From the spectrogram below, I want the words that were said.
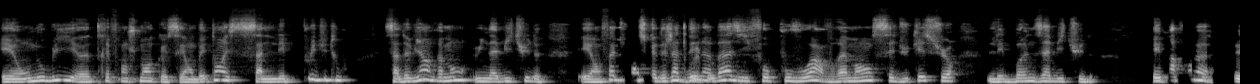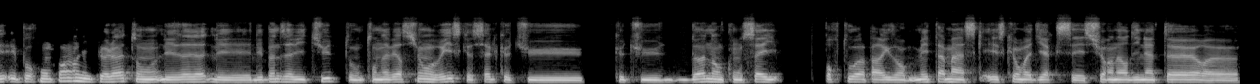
et on oublie très franchement que c'est embêtant et ça ne l'est plus du tout ça devient vraiment une habitude. Et en fait, je pense que déjà, dès la base, il faut pouvoir vraiment s'éduquer sur les bonnes habitudes. Et parfois. Et, pour comprendre, Nicolas, ton, les, les, bonnes habitudes, ton, ton, aversion au risque, celle que tu, que tu donnes en conseil pour toi, par exemple, MetaMask, est-ce qu'on va dire que c'est sur un ordinateur euh,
